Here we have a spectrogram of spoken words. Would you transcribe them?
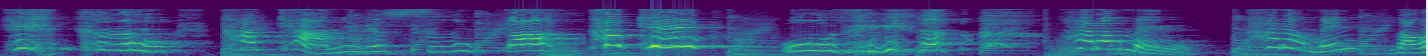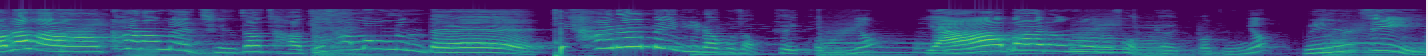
케이크는 카케 아니겠습니까? 카케? 오 되게 카라멜 카라멜? 나라가 카라멜 진짜 자주 사 먹는데 카라 멜이라고 적혀 있거든요. 야 발음으로 적혀 있거든요. 왠지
